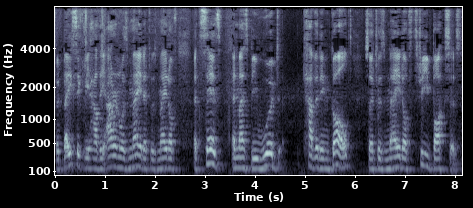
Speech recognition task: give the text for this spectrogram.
But basically, how the Aron was made, it was made of, it says it must be wood covered in gold. So it was made of three boxes.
